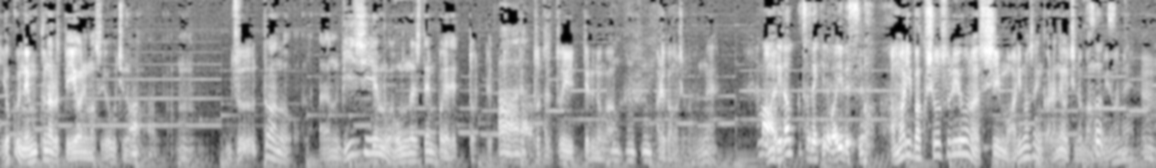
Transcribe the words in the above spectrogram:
よく眠くなるって言われますよ、うちの。うん。ずーっとあの、あの、BGM が同じテンポでテッドッて、テッドテッド言ってるのがあれかもしれませんね。まあ、リラックスできればいいですよ。あまり爆笑するようなシーンもありませんからね、うちの番組はねね。うん。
